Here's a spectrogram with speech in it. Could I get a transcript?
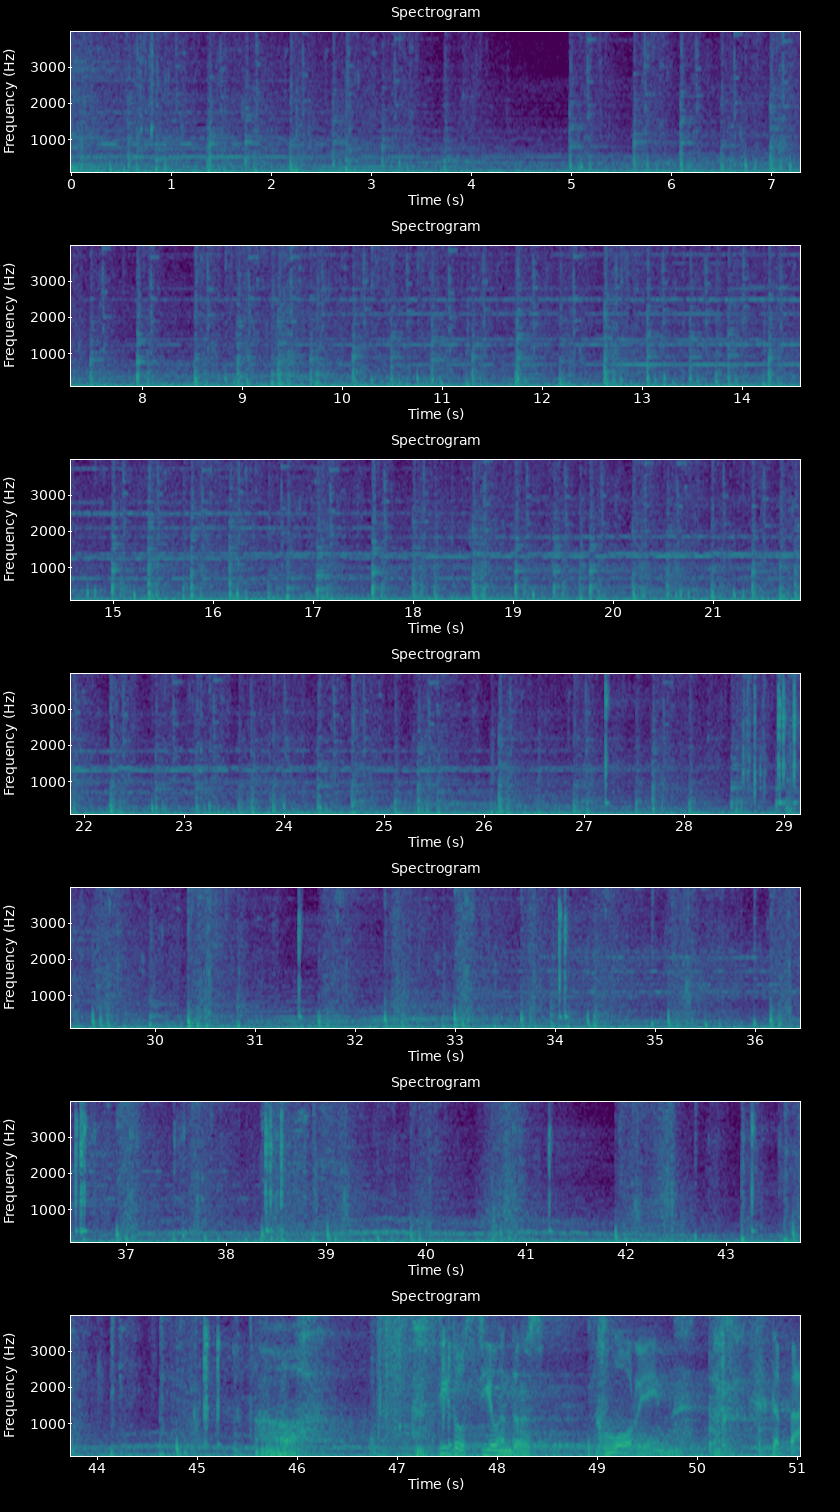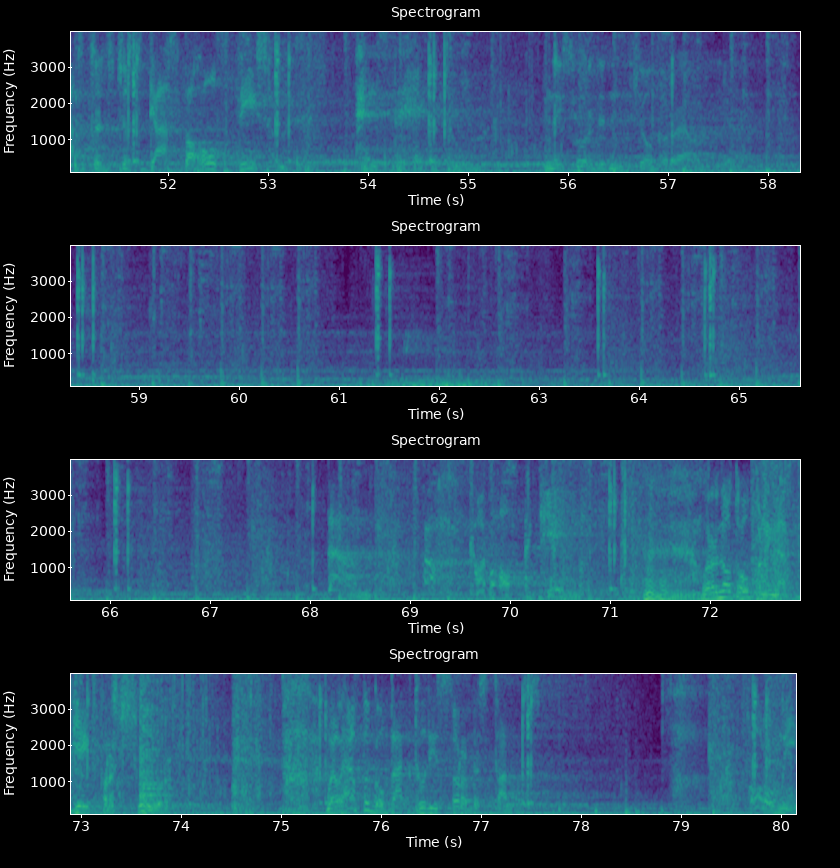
See those cylinders? Chlorine. The bastards just gassed the whole station. Hence the hecatomb. And they sure didn't joke around! Ah, cut off again. We're not opening that gate for sure. To go back to the service tunnels. Follow me.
